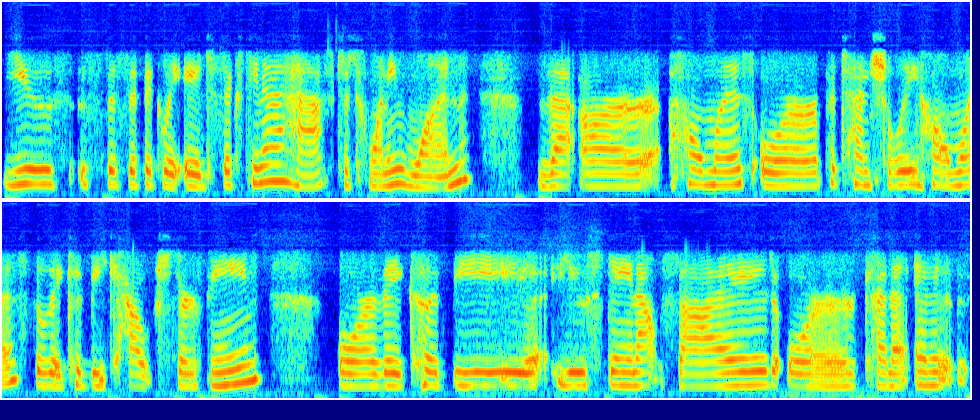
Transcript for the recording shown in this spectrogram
youth specifically age 16 and a half to 21 that are homeless or potentially homeless. So they could be couch surfing or they could be you staying outside or kind of,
